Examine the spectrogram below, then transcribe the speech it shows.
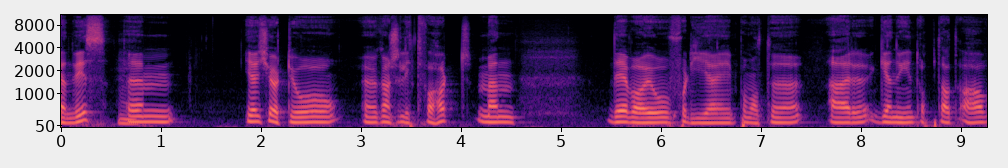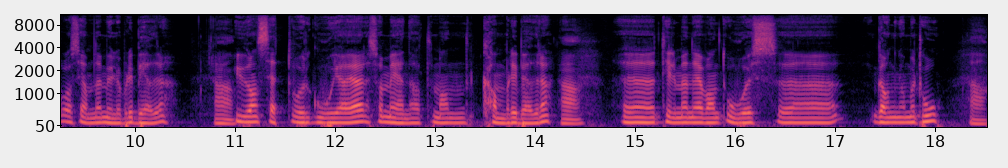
envis. Mm. Um, jeg kjørte jo eh, kanskje litt for hardt, men det var jo fordi jeg på en måte er genuint opptatt av å se om det er mulig å bli bedre. Ja. Uansett hvor god jeg er, så mener jeg at man kan bli bedre. Ja. Eh, til og med når jeg vant OS eh, gang nummer to, Ja.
